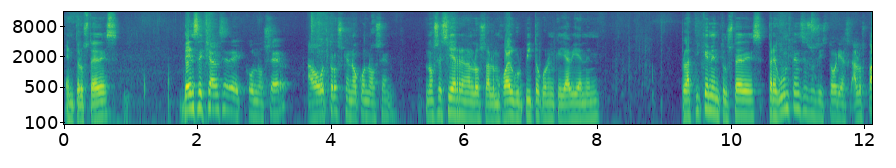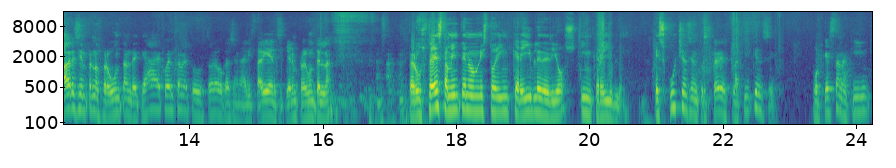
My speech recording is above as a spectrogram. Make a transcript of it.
entre ustedes. Dense chance de conocer a otros que no conocen. No se cierren a los, a lo mejor al grupito con el que ya vienen platiquen entre ustedes, pregúntense sus historias. A los padres siempre nos preguntan de que, ay, cuéntame tu historia vocacional. Y está bien, si quieren, pregúntenla. Pero ustedes también tienen una historia increíble de Dios, increíble. Escúchense entre ustedes, platíquense. ¿Por qué están aquí?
